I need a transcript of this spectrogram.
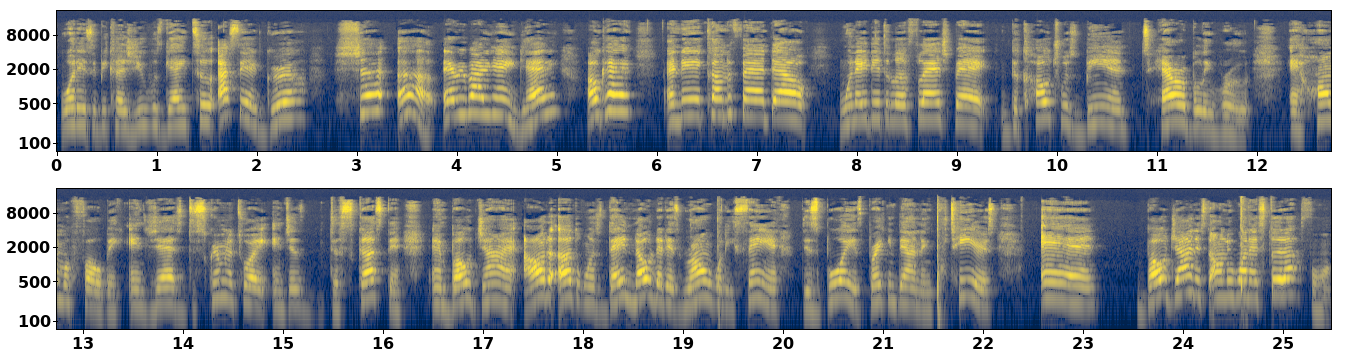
What is it? Because you was gay too? I said, girl, shut up. Everybody ain't gay, okay? And then come to find out when they did the little flashback, the coach was being terribly rude and homophobic and just discriminatory and just disgusting. And BoJohn, all the other ones, they know that it's wrong what he's saying. This boy is breaking down in tears. And BoJohn is the only one that stood up for him.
